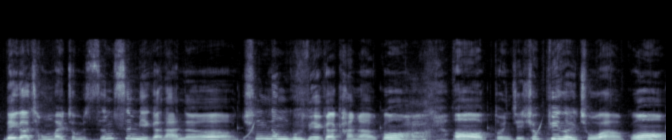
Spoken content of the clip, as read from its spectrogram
내가 정말 좀 씀씀이가 나는 충동 구매가 강하고, 어, 또 이제 쇼핑을 좋아하고,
